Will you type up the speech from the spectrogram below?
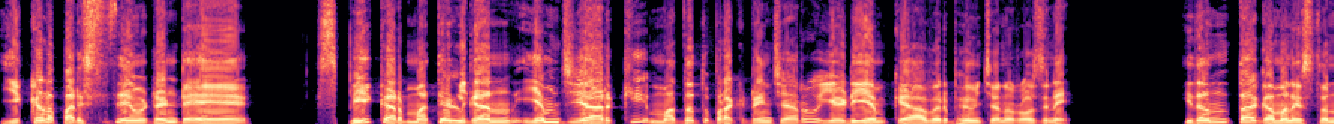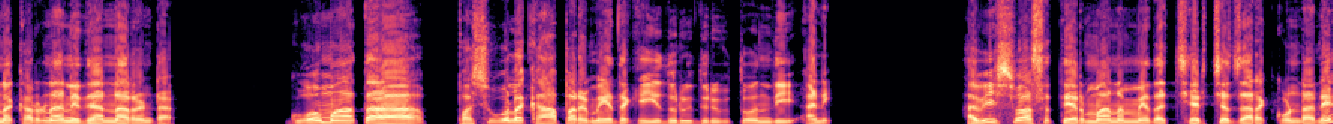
ఇక్కడ పరిస్థితి ఏమిటంటే స్పీకర్ మతిల్గన్ ఎంజీఆర్కి మద్దతు ప్రకటించారు ఏడీఎంకే ఆవిర్భవించిన రోజునే. ఇదంతా గమనిస్తున్న కరుణానిధి అన్నారంట. గోమాత పశువుల కాపరి మీదకి ఎదురుదిరుగుతోంది అని. అవిశ్వాస తీర్మానం మీద చర్చ జరగకుండానే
